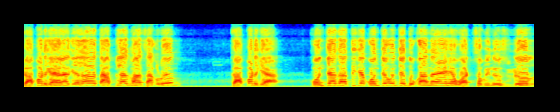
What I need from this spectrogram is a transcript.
कापड घ्यायला गेलं तर आपल्याच माणसाकडून कापड घ्या. कोणत्या जातीचे कोणते कोणते दुकान आहे हे व्हॉट्सअप युनिव्हर्सिटीवर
